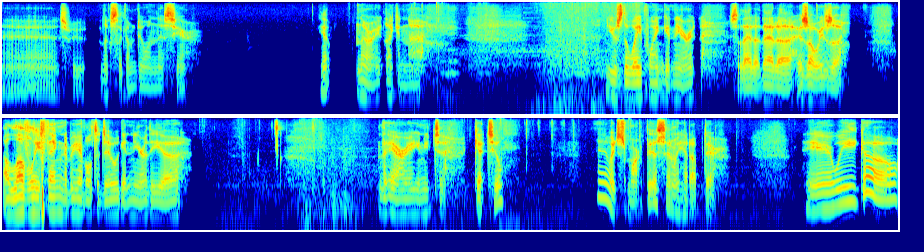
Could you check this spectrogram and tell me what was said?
And it looks like I'm doing this here. Yep. All right, I can uh, use the waypoint and get near it. So that uh, that uh, is always a a lovely thing to be able to do, get near the uh, the area you need to get to. And we just mark this and we head up there. Here we go.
